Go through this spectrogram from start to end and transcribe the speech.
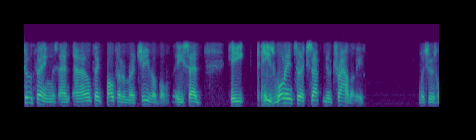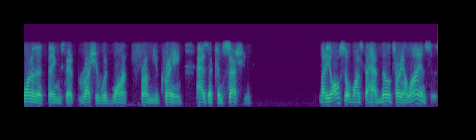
two things, and, and I don't think both of them are achievable. He said he he's willing to accept neutrality, which is one of the things that Russia would want from Ukraine as a concession. But he also wants to have military alliances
